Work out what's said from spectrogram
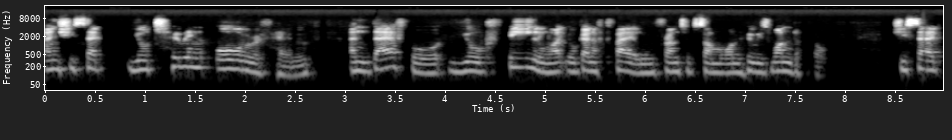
And she said, You're too in awe of him. And therefore, you're feeling like you're going to fail in front of someone who is wonderful. She said,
